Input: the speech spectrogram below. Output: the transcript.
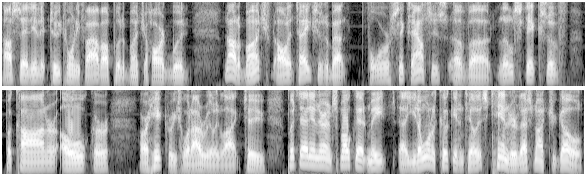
I'll set it at 225. I'll put a bunch of hardwood, not a bunch. All it takes is about four or six ounces of uh, little sticks of pecan or oak or or hickory's what I really like too. Put that in there and smoke that meat. Uh, you don't want to cook it until it's tender. That's not your goal.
